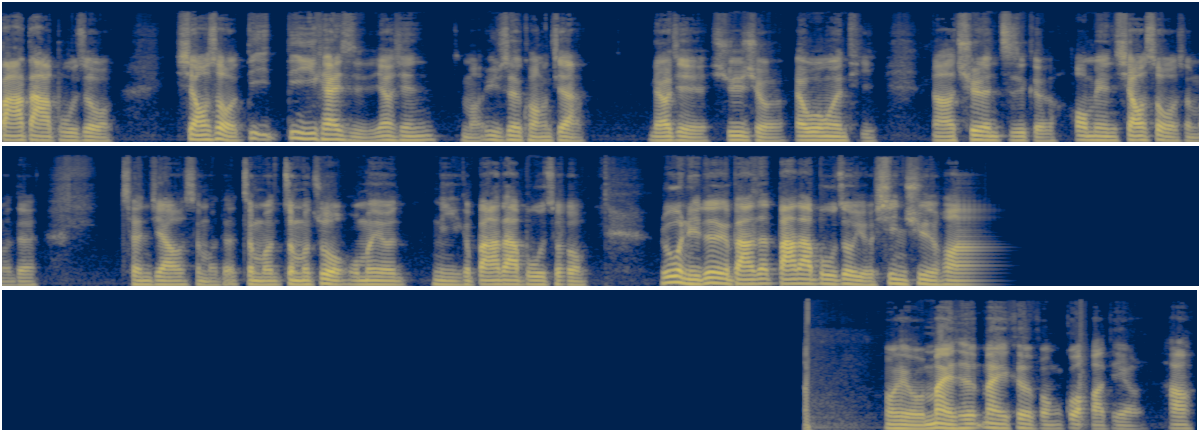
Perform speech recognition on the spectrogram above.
八大步骤。销售第第一开始要先什么预设框架，了解需求，要问问题，然后确认资格，后面销售什么的，成交什么的，怎么怎么做？我们有你一个八大步骤。如果你对这个八大八大步骤有兴趣的话，OK，我麦克麦克风挂掉了。好，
